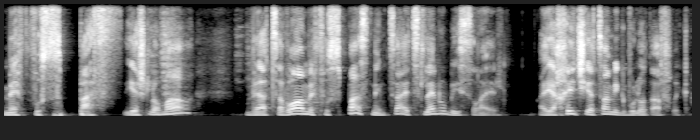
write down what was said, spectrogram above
מפוספס, יש לומר, והצבוע המפוספס נמצא אצלנו בישראל. היחיד שיצא מגבולות אפריקה.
